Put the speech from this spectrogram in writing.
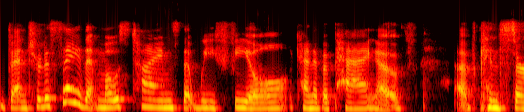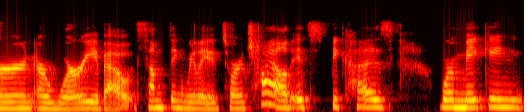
venture to say that most times that we feel kind of a pang of of concern or worry about something related to our child it's because we're making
